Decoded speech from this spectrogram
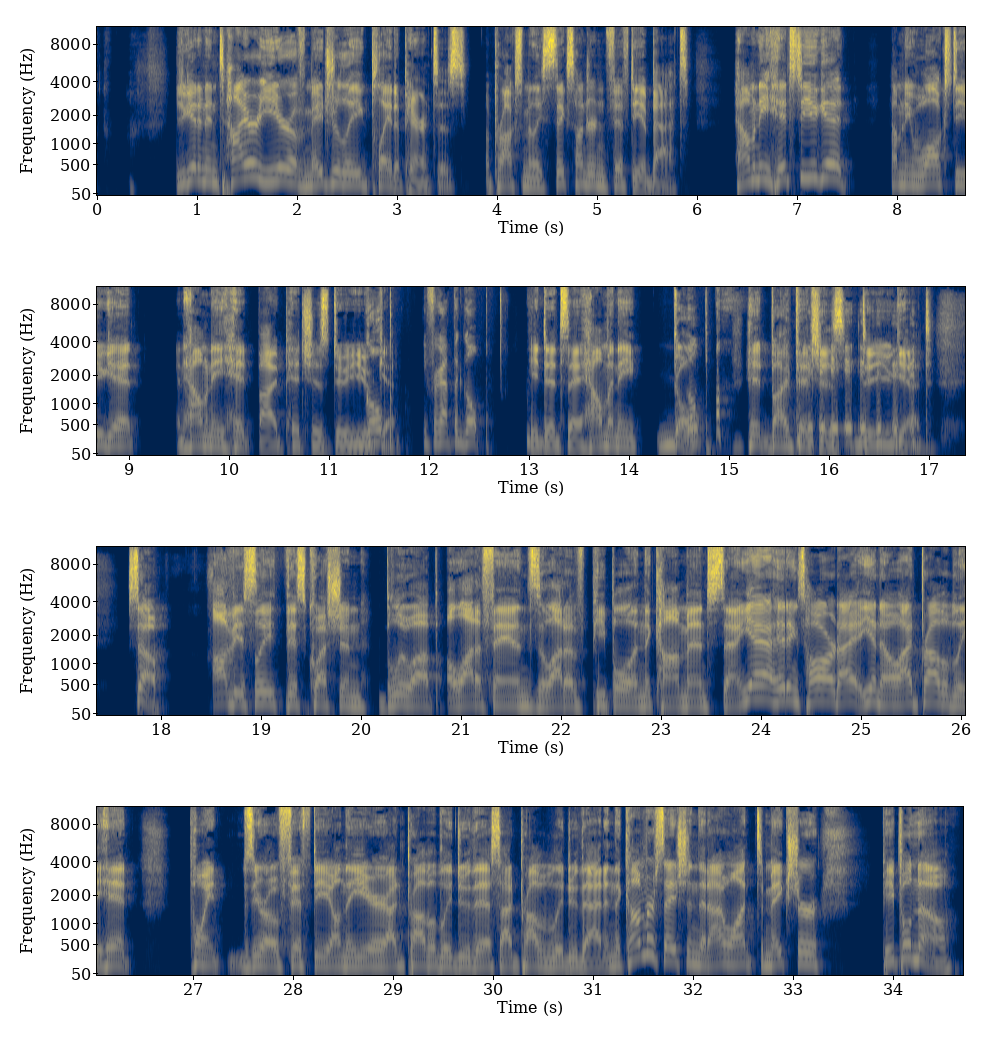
You get an entire year of major league plate appearances, approximately 650 at bats. How many hits do you get? How many walks do you get? And how many hit by pitches do you Gulp. get? You forgot the gulp. He did say, How many gulp, hit by pitches do you get? So, obviously, this question blew up. A lot of fans, a lot of people in the comments saying, Yeah, hitting's hard. I, you know, I'd probably hit 0.050 on the year. I'd probably do this. I'd probably do that. And the conversation that I want to make sure people know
